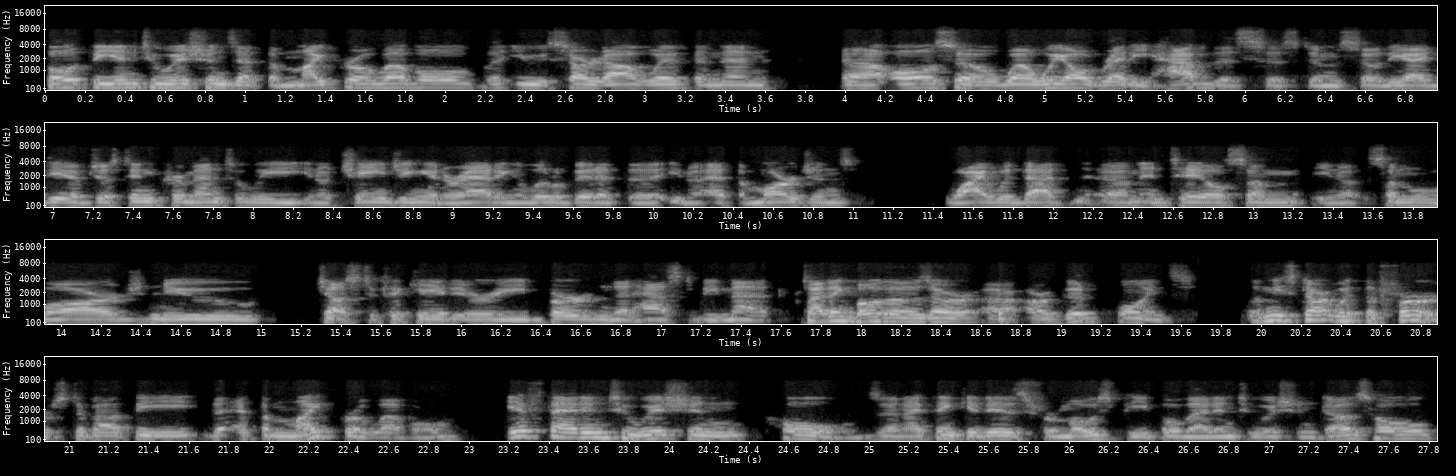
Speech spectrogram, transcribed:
both the intuitions at the micro level that you started out with and then uh, also, well, we already have this system, so the idea of just incrementally, you know, changing it or adding a little bit at the, you know, at the margins, why would that um, entail some, you know, some large new justificatory burden that has to be met? So I think both of those are are, are good points. Let me start with the first about the, the at the micro level. If that intuition holds, and I think it is for most people, that intuition does hold,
